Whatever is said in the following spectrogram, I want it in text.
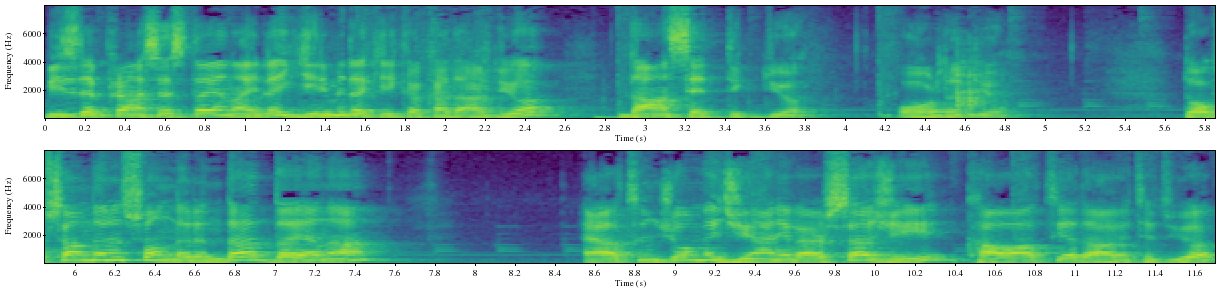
Biz de Prenses Diana ile 20 dakika kadar diyor dans ettik diyor orada diyor. 90'ların sonlarında Diana Elton John ve Gianni Versace'yi kahvaltıya davet ediyor.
